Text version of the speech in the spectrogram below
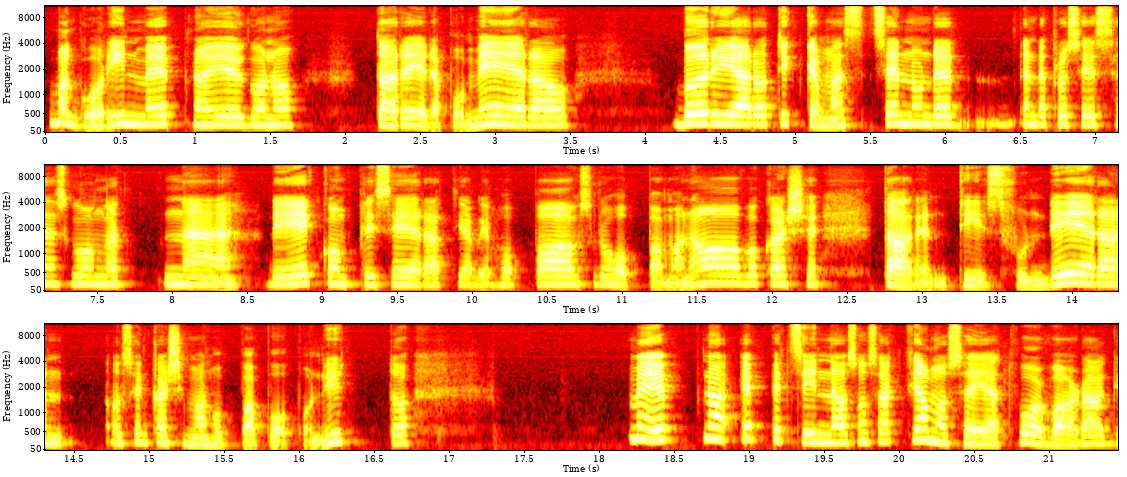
man går in med öppna ögon och tar reda på mera. Och börjar och tycker man sen under den där processens gång att nej, det är komplicerat, jag vill hoppa av, så då hoppar man av och kanske tar en tids funderan och sen kanske man hoppar på på nytt och med öppna, öppet sinne och som sagt, jag måste säga att vår vardag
